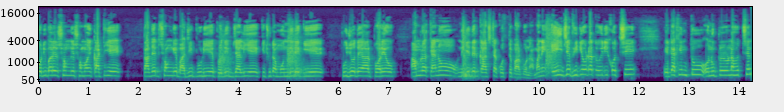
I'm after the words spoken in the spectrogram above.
পরিবারের সঙ্গে সময় কাটিয়ে, তাদের সঙ্গে বাজি পুড়িয়ে, প্রদীপ জ্বালিয়ে, কিছুটা মন্দিরে গিয়ে পুজো দেওয়ার পরেও আমরা কেন নিজেদের কাজটা করতে পারব না? মানে এই যে ভিডিওটা তৈরি করছি, এটা কিন্তু অনুপ্রেরণা হচ্ছেন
